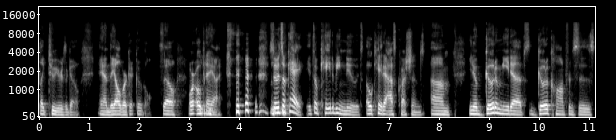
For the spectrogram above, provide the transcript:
like two years ago, and they all work at Google. So, or mm-hmm. OpenAI. so it's okay. It's okay to be new. It's okay to ask questions. Um, you know, go to meetups, go to conferences,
